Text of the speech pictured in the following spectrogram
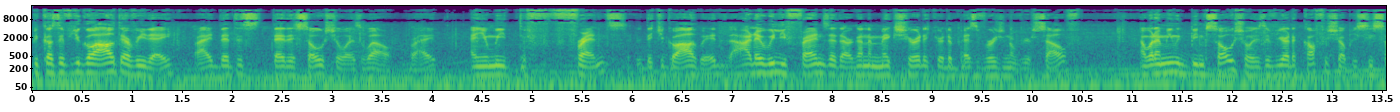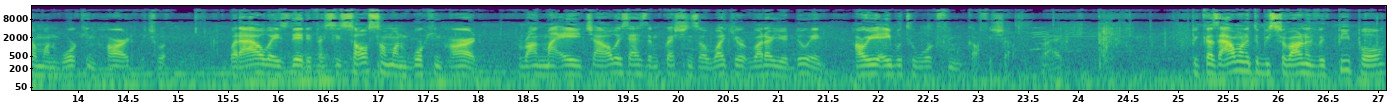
because if you go out every day right that is that is social as well right and you meet the friends that you go out with are they really friends that are gonna make sure that you're the best version of yourself and what i mean with being social is if you're at a coffee shop you see someone working hard which what, i always did if i see saw someone working hard around my age i always ask them questions of what you're what are you doing how are you able to work from a coffee shop right because i wanted to be surrounded with people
